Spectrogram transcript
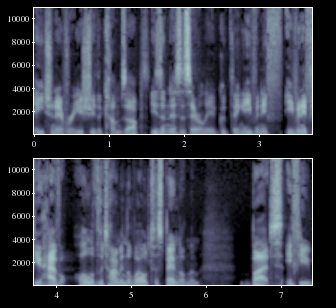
each and every issue that comes up isn't necessarily a good thing even if even if you have all of the time in the world to spend on them. But if you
